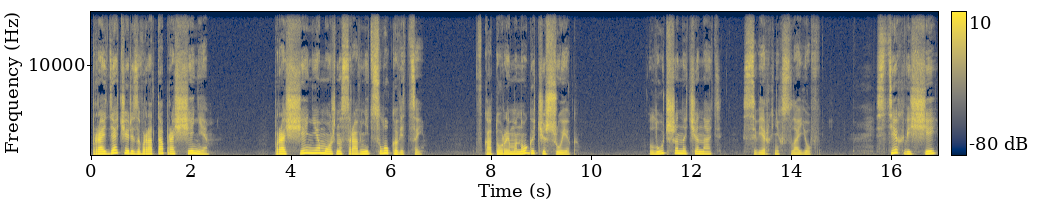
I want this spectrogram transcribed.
Пройдя через врата прощения, прощение можно сравнить с луковицей, в которой много чешуек. Лучше начинать с верхних слоев, с тех вещей,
